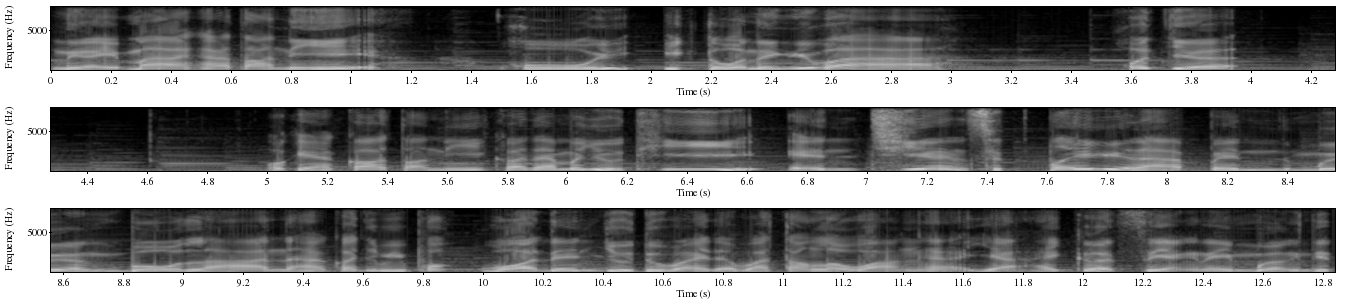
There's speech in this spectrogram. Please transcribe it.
เหนื่อยมากครับตอนนี้โอ้โหอีกตัวหนึ่งดีกว่า โคตรเยอะ โอเคก็ตอนนี้ก็ได้มาอยู่ที่ Ancient City แล้วเป็นเมืองโบราณนะฮะ ก็จะมีพวกวอร์เดนอยู่ด้วย แต่ว่าต้องระวังฮะ อย่าให้เกิดเสียงในเมืองที่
